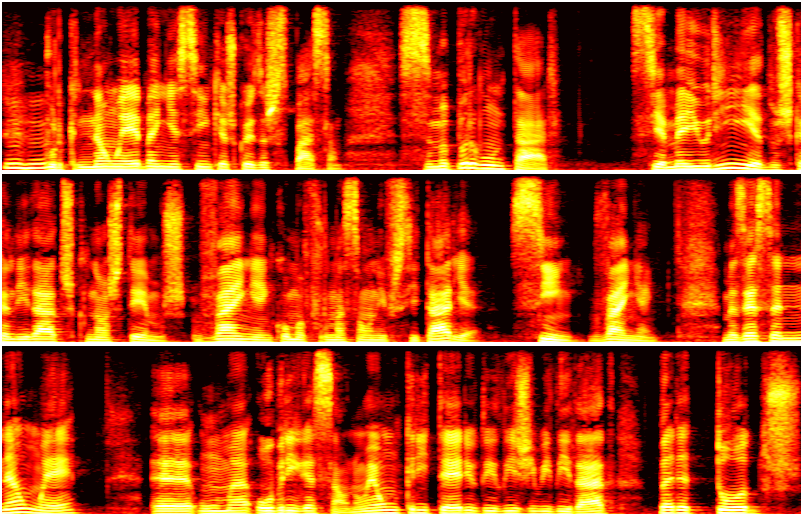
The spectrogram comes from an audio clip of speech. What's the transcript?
uhum. porque não é bem assim que as coisas se passam. Se me perguntar se a maioria dos candidatos que nós temos vêm com uma formação universitária, sim, venham. Mas essa não é uh, uma obrigação, não é um critério de elegibilidade para todos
